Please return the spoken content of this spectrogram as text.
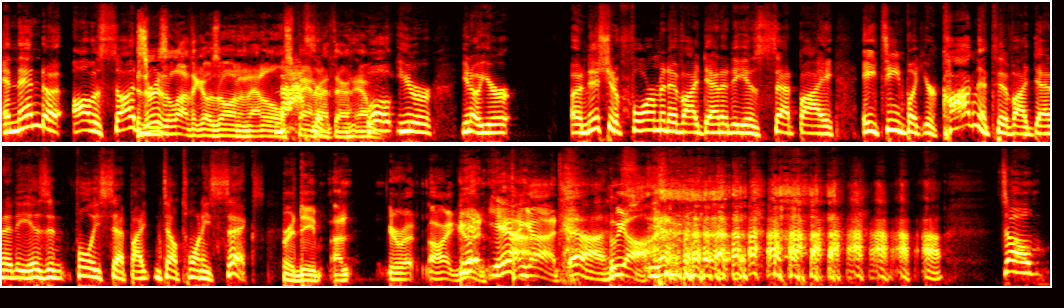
and then to all of a sudden, there is a lot that goes on in that little span right there. Yeah. Well, your you know your initiative formative identity is set by 18, but your cognitive identity isn't fully set by until 26. pretty deep. Uh, you're right. All right, good. Yeah, yeah. Thank God. Yeah. Who y'all? So,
